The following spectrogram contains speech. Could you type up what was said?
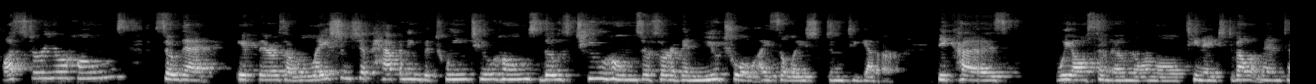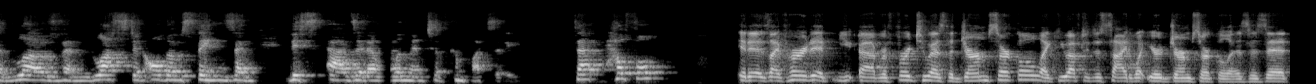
cluster your homes so that if there's a relationship happening between two homes, those two homes are sort of in mutual isolation together because we also know normal teenage development and love and lust and all those things. And this adds an element of complexity. Is that helpful? It is. I've heard it uh, referred to as the germ circle. Like you have to decide what your germ circle is. Is it,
